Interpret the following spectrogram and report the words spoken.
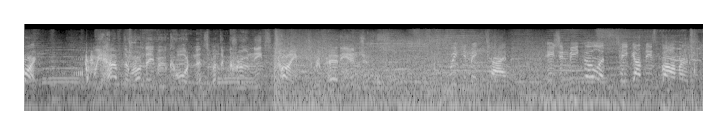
We have the rendezvous coordinates, but the crew needs time to repair the engines. We can make time. Agent Meeko, let's take out these bombers.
